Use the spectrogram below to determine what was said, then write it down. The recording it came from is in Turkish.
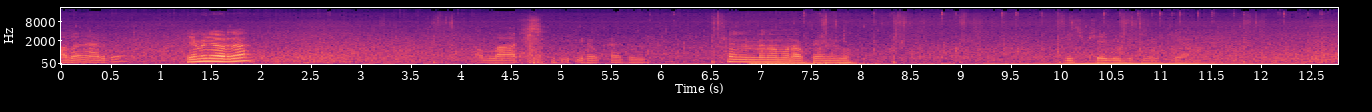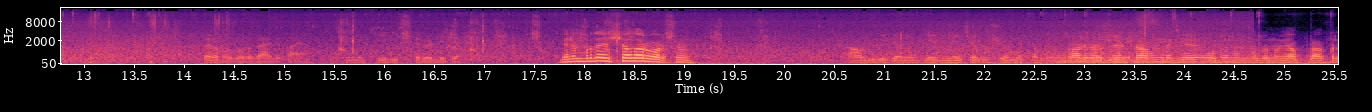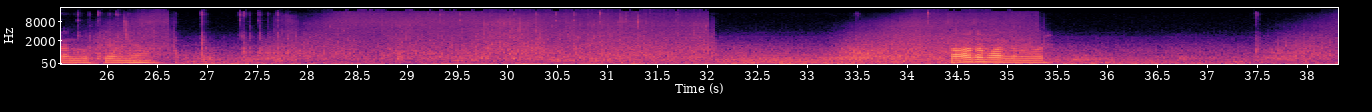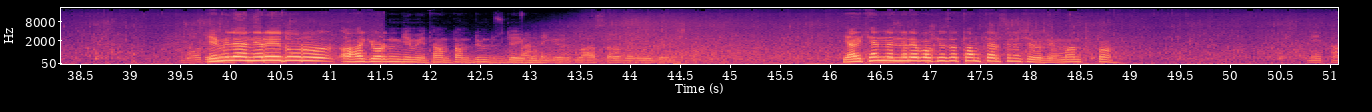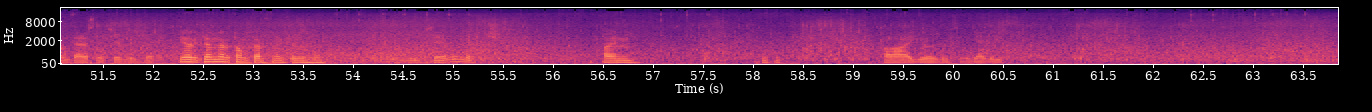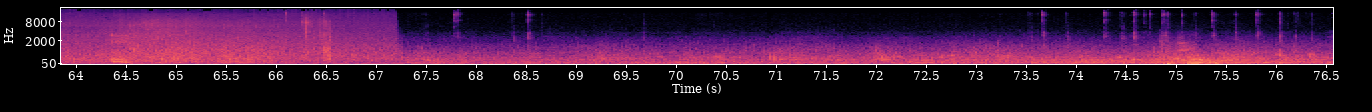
Ada nerede? Gemi nerede? Allah yok kanka. Senin ben amına koyayım bu. Hiçbir şey gözükmüyor ki ya. Bu tarafa doğru galiba ya. İçindeki hisler öyle diyor. Benim burada eşyalar var şu an. Tamam geliyorum gelmeye çalışıyorum bakalım. Bari ben şu etrafımdaki odunu modunu yaprağı falan lootlayayım ya. Daha da malzeme var. Bu adada- Gemiler nereye doğru? Aha gördüm gemiyi. Tamam tamam dümdüz gemi. Ben de gördüm. Aslara doğru geliyorum işte. Yelkenler nereye bakıyorsa tam tersine çevireceğim. Mantık o. Neyi tam tersine çevireceğim? Yelkenleri tam tersine çevireceğim. Seni bulmak için. Aynen. Aa gördüm seni gel git. Ya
